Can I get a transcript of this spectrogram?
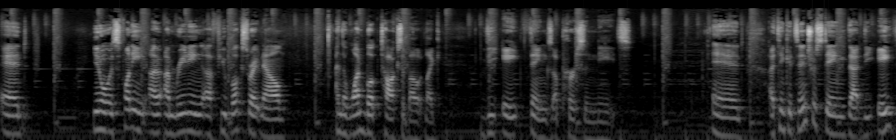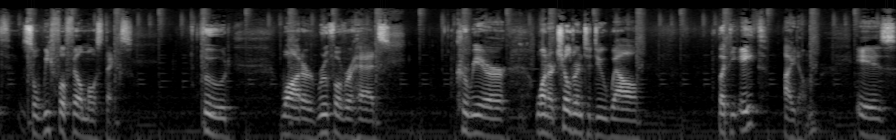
And you know, it's funny. I, I'm reading a few books right now, and the one book talks about like the eight things a person needs. And I think it's interesting that the eighth, so we fulfill most things food, water, roof over heads, career, want our children to do well. But the eighth item is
